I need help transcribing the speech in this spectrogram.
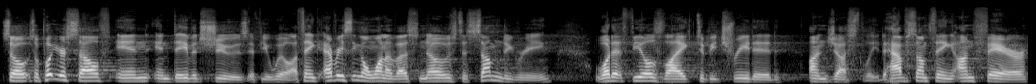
So, so put yourself in, in David's shoes, if you will. I think every single one of us knows to some degree what it feels like to be treated unjustly, to have something unfair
